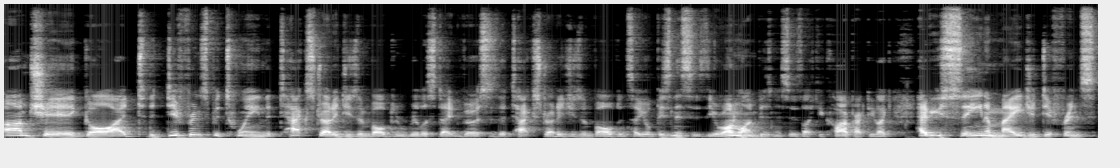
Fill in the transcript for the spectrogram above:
armchair guide to the difference between the tax strategies involved in real estate versus the tax strategies involved in say your businesses your online businesses like your chiropractic. Like have you seen a major difference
